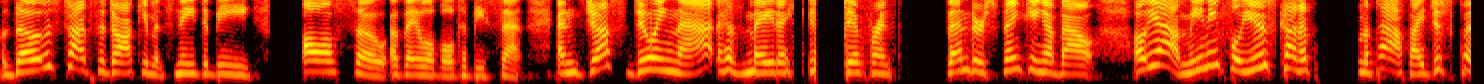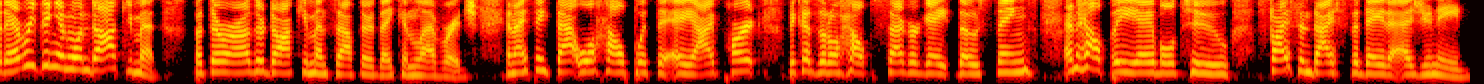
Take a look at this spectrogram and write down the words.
Those types of documents need to be also available to be sent. And just doing that has made a huge difference. Vendors thinking about, oh yeah, meaningful use kind of on the path. I just put everything in one document, but there are other documents out there they can leverage. And I think that will help with the AI part because it'll help segregate those things and help be able to slice and dice the data as you need.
